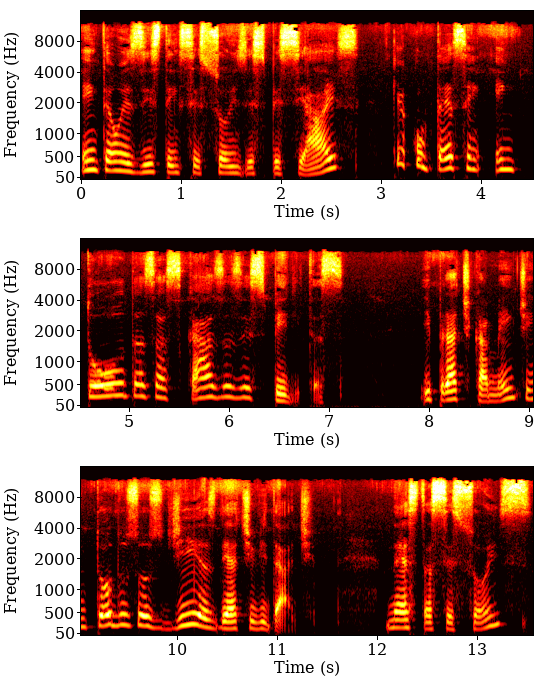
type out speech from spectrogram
Então, existem sessões especiais que acontecem em todas as casas espíritas e praticamente em todos os dias de atividade. Nestas sessões,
